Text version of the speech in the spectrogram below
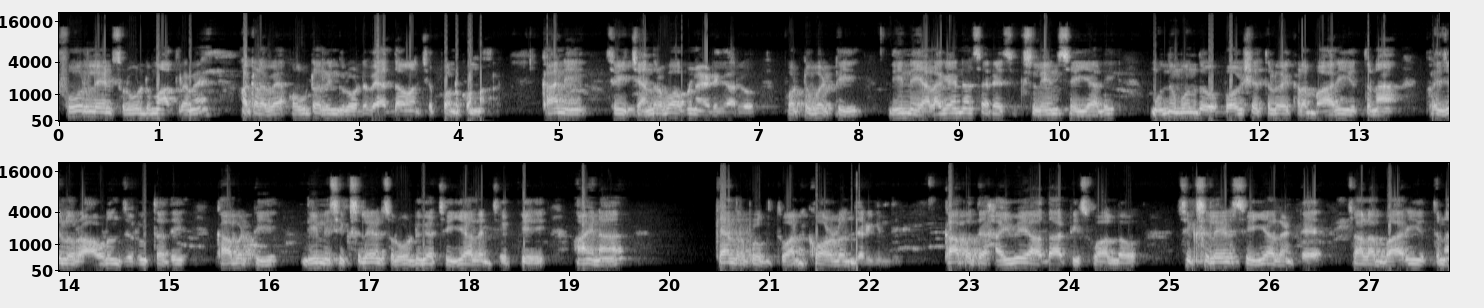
ఫోర్ లేన్స్ రోడ్డు మాత్రమే అక్కడ అవుటర్ రింగ్ రోడ్డు వేద్దామని చెప్పి అనుకున్నారు. కానీ శ్రీ చంద్రబాబు నాయుడు గారు పట్టుబట్టి దీన్ని ఎలాగైనా సరే సిక్స్ లేన్స్ చేయాలి. ముందు ముందు భవిష్యత్తులో ఇక్కడ భారీ ఎత్తున ప్రజలు రావడం జరుగుతుంది. కాబట్టి దీన్ని సిక్స్ లేన్స్ రోడ్డుగా చెయ్యాలని చెప్పి ఆయన కేంద్ర ప్రభుత్వాన్ని కోరడం జరిగింది. కాకపోతే హైవే అథారిటీస్ వాళ్ళు సిక్స్ లేన్స్ చెయ్యాలంటే చాలా భారీ ఎత్తున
